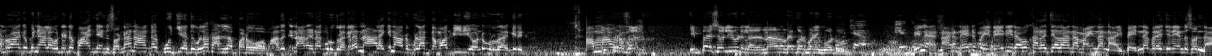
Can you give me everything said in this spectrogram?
அனுராக்கு பின்னால விட்டுட்டு பாஞ்சு சொன்னா நாங்கள் பூஜ்ஜியத்துக்குள்ள தள்ளப்படுவோம் அதுக்கு நான் இடம் கொடுக்கல நாளைக்கு நான் ஒரு விளக்கமா வீடியோ ஒன்று உருவாக்கி இருக்கு அம்மா இப்ப சொல்லி விடுங்க அதை நானும் ரெக்கார்ட் பண்ணி போட்டு விடுறேன். இல்ல நாங்க நேற்று போய் நேற்று இரவு கலைச்சதான மைந்தண்ணா இப்ப என்ன பிரச்சனைன்னு சொன்னா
